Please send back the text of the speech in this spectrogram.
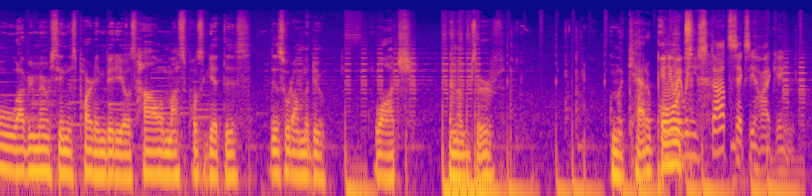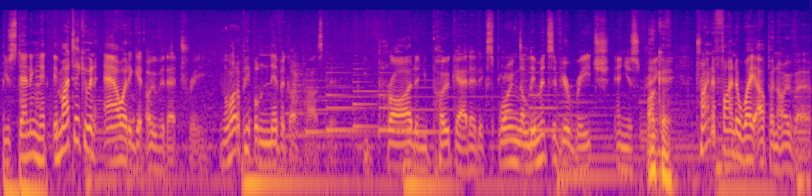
Oh, I remember seeing this part in videos. How am I supposed to get this? This is what I'm gonna do. Watch and observe. I'm a catapult. Anyway, when you start sexy hiking, you're standing next. It might take you an hour to get over that tree, and a lot of people never got past it. You prod and you poke at it, exploring the limits of your reach and your strength, Okay. trying to find a way up and over.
